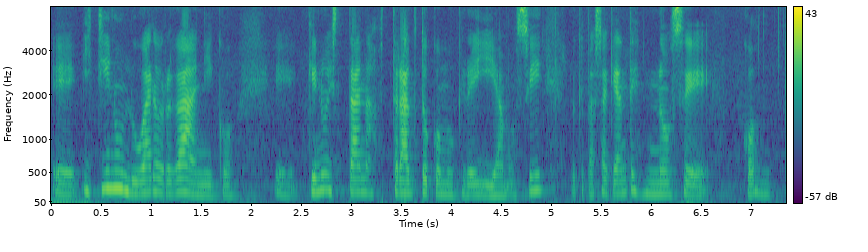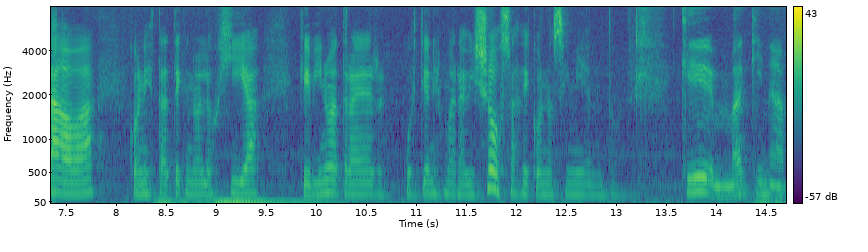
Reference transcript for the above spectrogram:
eh, y tiene un lugar orgánico eh, que no es tan abstracto como creíamos. ¿sí? Lo que pasa que antes no se contaba con esta tecnología que vino a traer cuestiones maravillosas de conocimiento. qué máquina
